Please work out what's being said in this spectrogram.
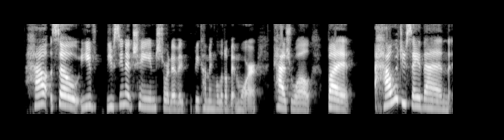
how so you've you've seen it change sort of becoming a little bit more casual but how would you say then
